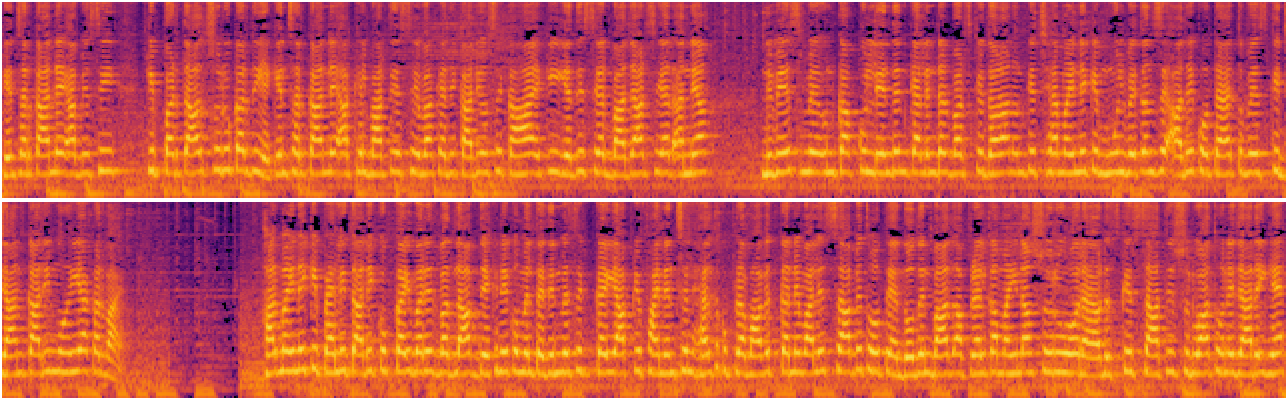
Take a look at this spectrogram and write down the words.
केंद्र सरकार ने अब इसी की पड़ताल शुरू कर दी है। केंद्र सरकार ने अखिल भारतीय सेवा के अधिकारियों से कहा है कि यदि शेयर बाज़ार शेयर अन्य निवेश में उनका कुल लेन देन कैलेंडर वर्ष के दौरान उनके छह महीने के मूल वेतन से अधिक होता है तो वे इसकी जानकारी मुहैया करवाएँ। हर महीने की पहली तारीख को कई बड़े बदलाव देखने को मिलते हैं। जिनमें से कई आपके फाइनेंशियल हेल्थ को प्रभावित करने वाले साबित होते हैं। दो दिन बाद अप्रैल का महीना शुरू हो रहा है और इसके साथ ही शुरुआत होने जा रही है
